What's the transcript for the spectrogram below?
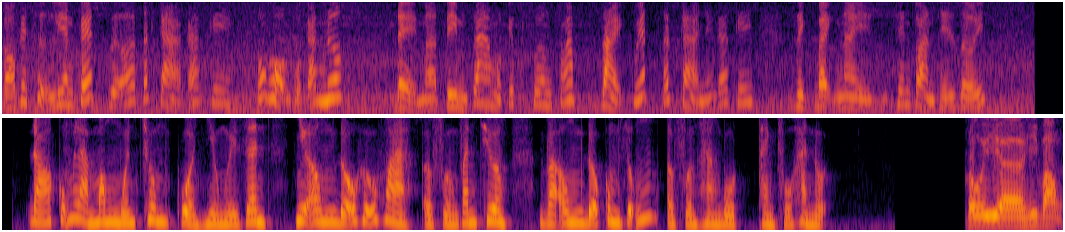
có cái sự liên kết giữa tất cả các cái quốc hội của các nước để mà tìm ra một cái phương pháp giải quyết tất cả những các cái dịch bệnh này trên toàn thế giới đó cũng là mong muốn chung của nhiều người dân như ông Đỗ Hữu Hòa ở phường Văn Chương và ông Đỗ Công Dũng ở phường Hàng Bột, thành phố Hà Nội. Tôi uh, hy vọng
